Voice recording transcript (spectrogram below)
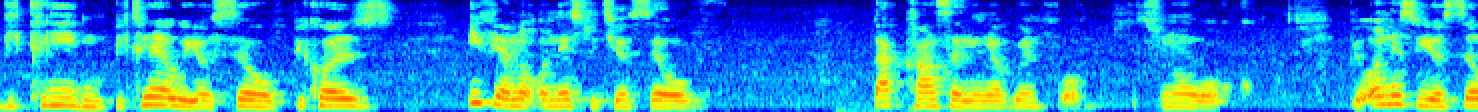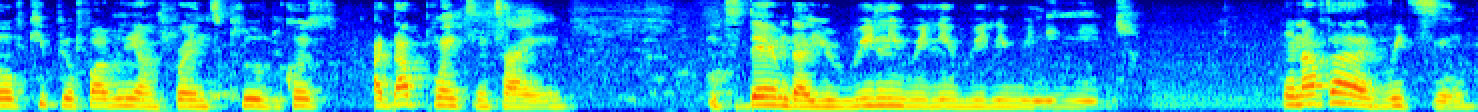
be clean be clear with yourself because if you're not honest with yourself that counseling you're going for it's not work be honest with yourself keep your family and friends close because at that point in time it's them that you really really really really need. Then after everything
